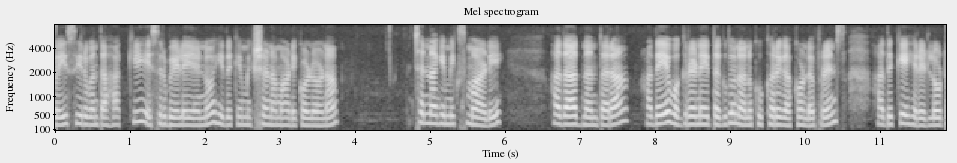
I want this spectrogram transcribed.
ಬೇಯಿಸಿರುವಂಥ ಅಕ್ಕಿ, ಹೆಸರುಬೇಳೆಯನ್ನು ಇದಕ್ಕೆ ಮಿಶ್ರಣ ಮಾಡಿಕೊಳ್ಳೋಣ. ಚೆನ್ನಾಗಿ ಮಿಕ್ಸ್ ಮಾಡಿ, ಅದಾದ ನಂತರ ಅದೇ ಒಗ್ಗರಣೆ ತೆಗೆದು ನಾನು ಕುಕ್ಕರಿಗೆ ಹಾಕ್ಕೊಂಡೆ ಫ್ರೆಂಡ್ಸ್ ಅದಕ್ಕೆ ಎರಡು ಲೋಟ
